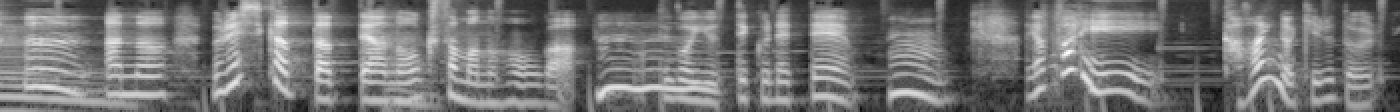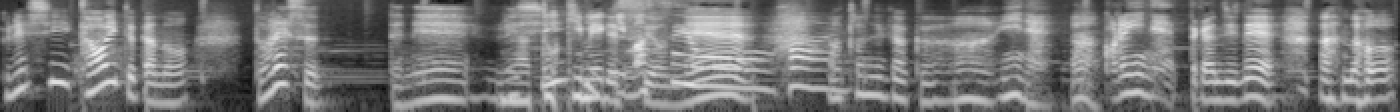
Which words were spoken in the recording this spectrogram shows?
うん。うん。あの、嬉しかったって、あの、奥様の方が、すごい言ってくれて、うん。やっぱり、可愛いの着ると嬉しい。可愛いというか、あの、ドレスってね、いや嬉しいときめですきますよ。よね。はいあとにかく、うん、いいね、うん、これいいねって感じで、あの、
